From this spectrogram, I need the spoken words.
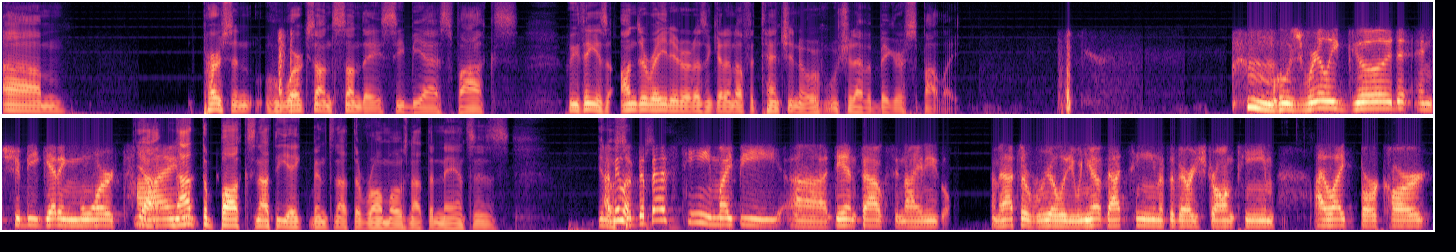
um person who works on Sundays, CBS, Fox, who you think is underrated or doesn't get enough attention or who should have a bigger spotlight? Hmm, who's really good and should be getting more time. Yeah, not the Bucks, not the Aikmans, not the Romos, not the Nances. You know, I mean, look, the best team might be uh, Dan Fouts and Ian Eagle. I mean, that's a really when you have that team, that's a very strong team. I like Burkhardt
